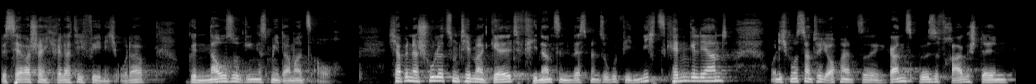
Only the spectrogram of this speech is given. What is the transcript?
Bisher wahrscheinlich relativ wenig, oder? Genauso ging es mir damals auch. Ich habe in der Schule zum Thema Geld, Finanzen, Investment so gut wie nichts kennengelernt und ich muss natürlich auch mal eine ganz böse Frage stellen,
